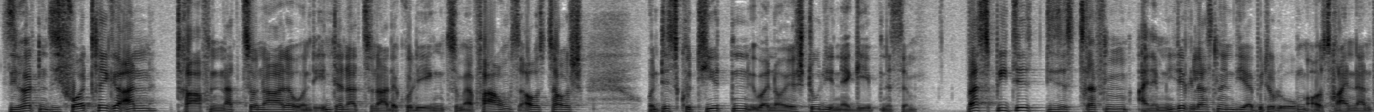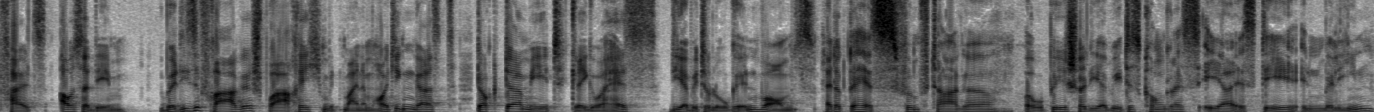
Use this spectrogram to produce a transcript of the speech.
Sie hörten sich Vorträge an, trafen nationale und internationale Kollegen zum Erfahrungsaustausch und diskutierten über neue Studienergebnisse. Was bietet dieses Treffen einem niedergelassenen Diabetologen aus Rheinland-Pfalz außerdem? Über diese Frage sprach ich mit meinem heutigen Gast, Dr. Med Gregor Hess, Diabetologe in Worms. Herr Dr. Hess, fünf Tage Europäischer Diabeteskongress EASD in Berlin.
